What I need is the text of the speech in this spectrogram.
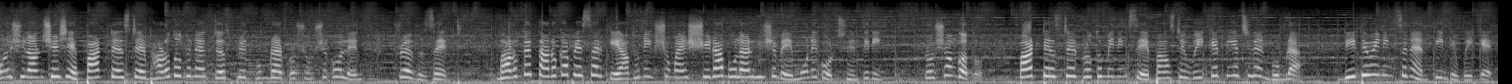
অনুশীলন শেষে পার্ট টেস্টের ভারত অধিনায়ক জসপ্রীত বুমরার প্রশংসা করলেন ট্রেভিস ভারতের তারকা পেসারকে আধুনিক সময়ের সেরা বোলার হিসেবে মনে করছেন তিনি। প্রসঙ্গত পার্ট টেস্টের প্রথম ইনিংসে পাঁচটি উইকেট নিয়েছিলেন বুমরা দ্বিতীয় ইনিংসে নেন তিনটি উইকেট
